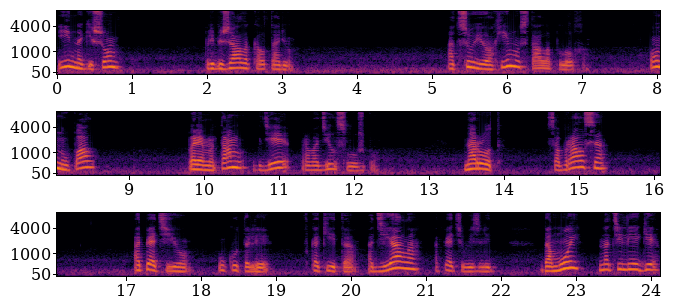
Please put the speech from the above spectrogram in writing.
и нагишом прибежала к алтарю. Отцу Иоахиму стало плохо. Он упал прямо там, где проводил службу. Народ собрался, опять ее укутали в какие-то одеяла, опять увезли домой на телеге,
